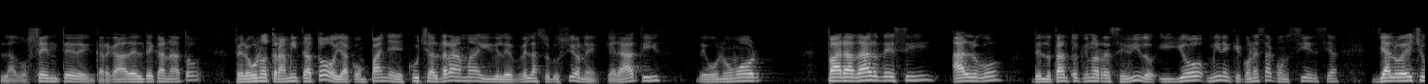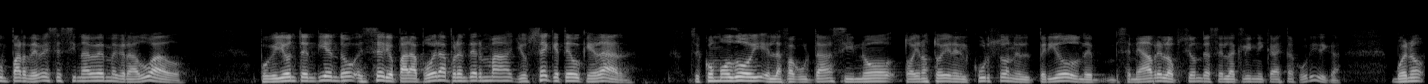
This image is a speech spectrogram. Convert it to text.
la docente de, encargada del decanato, pero uno tramita todo y acompaña y escucha el drama y le ve las soluciones gratis, de buen humor, para dar de sí algo de lo tanto que uno ha recibido. Y yo, miren que con esa conciencia ya lo he hecho un par de veces sin haberme graduado. Porque yo entendiendo, en serio, para poder aprender más, yo sé que tengo que dar. Entonces, ¿cómo doy en la facultad si no todavía no estoy en el curso, en el periodo donde se me abre la opción de hacer la clínica esta jurídica? Bueno,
